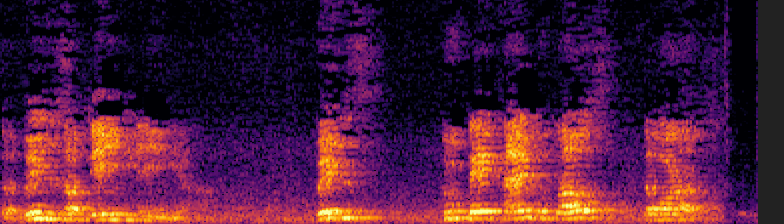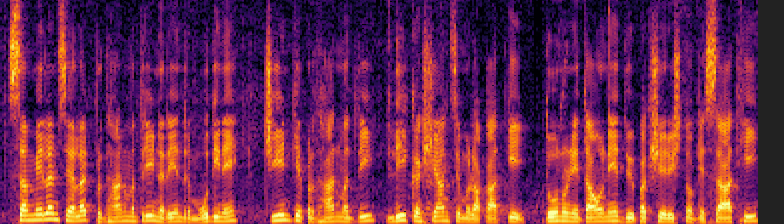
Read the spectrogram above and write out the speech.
the winds of change in India. Winds सम्मेलन से अलग प्रधानमंत्री नरेंद्र मोदी ने चीन के प्रधानमंत्री ली कशियांग से मुलाकात की। दोनों नेताओं ने द्विपक्षीय रिश्तों के साथ ही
